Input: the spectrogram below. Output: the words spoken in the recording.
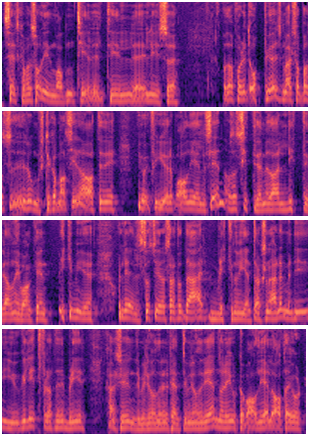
Selskapet har solgt innmaten til, til eh, Lyse. Og Da får de et oppgjør som er såpass romslig kan man si, da, at de gjør opp all gjelden sin, og så sitter de med da litt i banken. Ikke mye. Og Ledelsen og styret har sagt at der blir ikke noe igjen til aksjonærene, men de ljuger litt, for at det blir kanskje 100 millioner eller 50 millioner igjen når de har gjort opp all gjeld og alt er gjort.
